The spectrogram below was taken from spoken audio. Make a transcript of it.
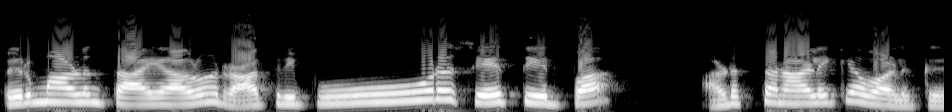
பெருமாளும் தாயாரும் ராத்திரி பூரா சேர்த்து இருப்பா. அடுத்த நாளைக்கு அவளுக்கு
